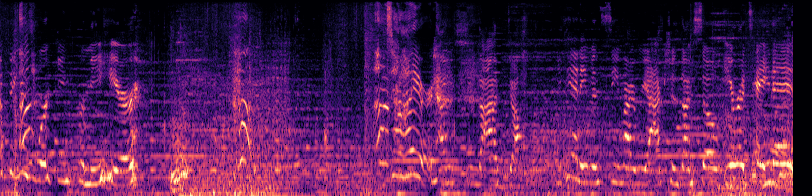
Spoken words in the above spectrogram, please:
Nothing is working for me here. I'm tired. I'm s- ah. You can't even see my reactions. I'm so irritated.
